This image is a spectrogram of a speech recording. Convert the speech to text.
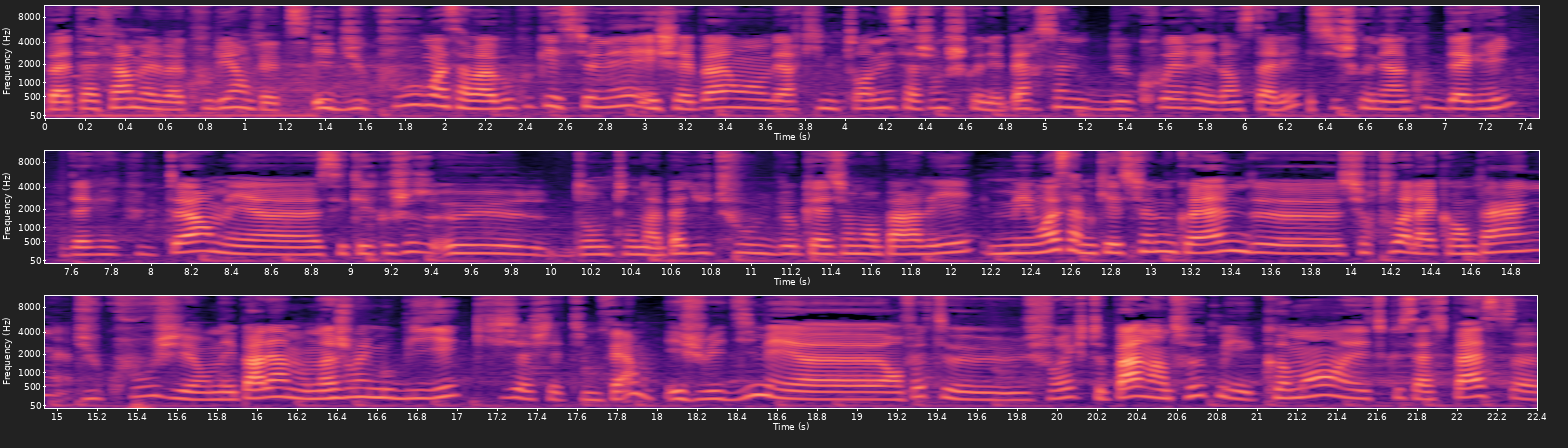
bah ta ferme elle va couler en fait. Et du coup moi ça m'a beaucoup questionné et je savais pas vers qui me tourner sachant que je connais personne de queer et d'installé. Si je connais un couple d'agri, d'agriculteurs mais euh, c'est quelque chose eux, dont on n'a pas du tout eu l'occasion d'en parler. Mais moi ça me questionne quand même de surtout à la campagne. Du coup j'ai on est parlé à mon agent immobilier qui j'achète une ferme Et je lui ai dit, mais euh, en fait, euh, il faudrait que je te parle d'un truc, mais comment est-ce que ça se passe euh,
